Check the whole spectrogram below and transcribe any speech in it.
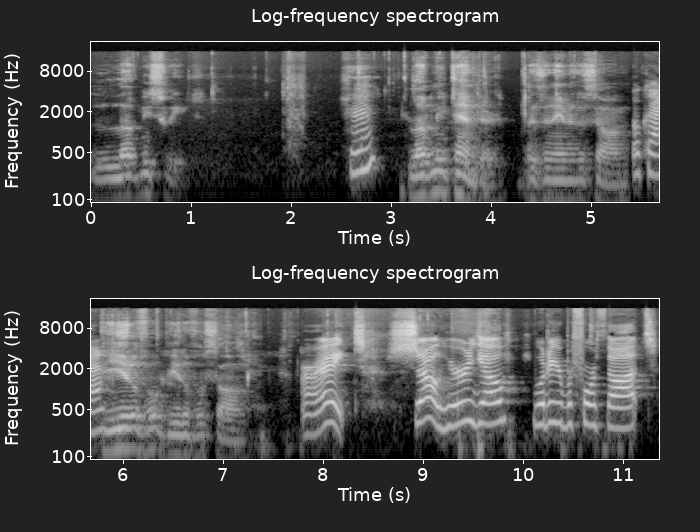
Love Me Sweet." hmm? "Love Me Tender" is the name of the song. Okay. Beautiful, beautiful song. All right. So here we go. What are your before thoughts?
